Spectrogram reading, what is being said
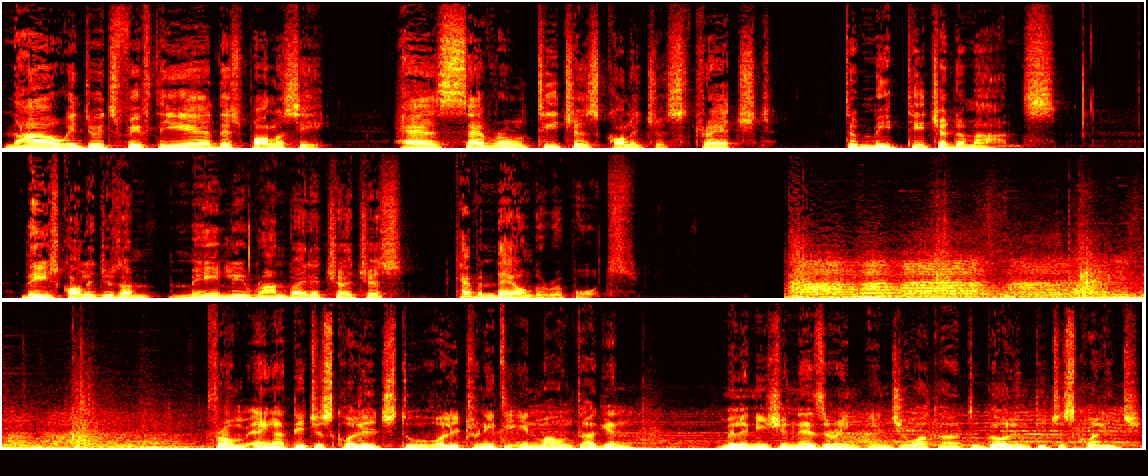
Now, into its fifth year, this policy has several teachers' colleges stretched to meet teacher demands. These colleges are mainly run by the churches. Kevin Deonga reports. From Enga Teachers College to Holy Trinity in Mount Hagen, Melanesian Nazarene in Jiwaka to Gaulim Teachers College,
